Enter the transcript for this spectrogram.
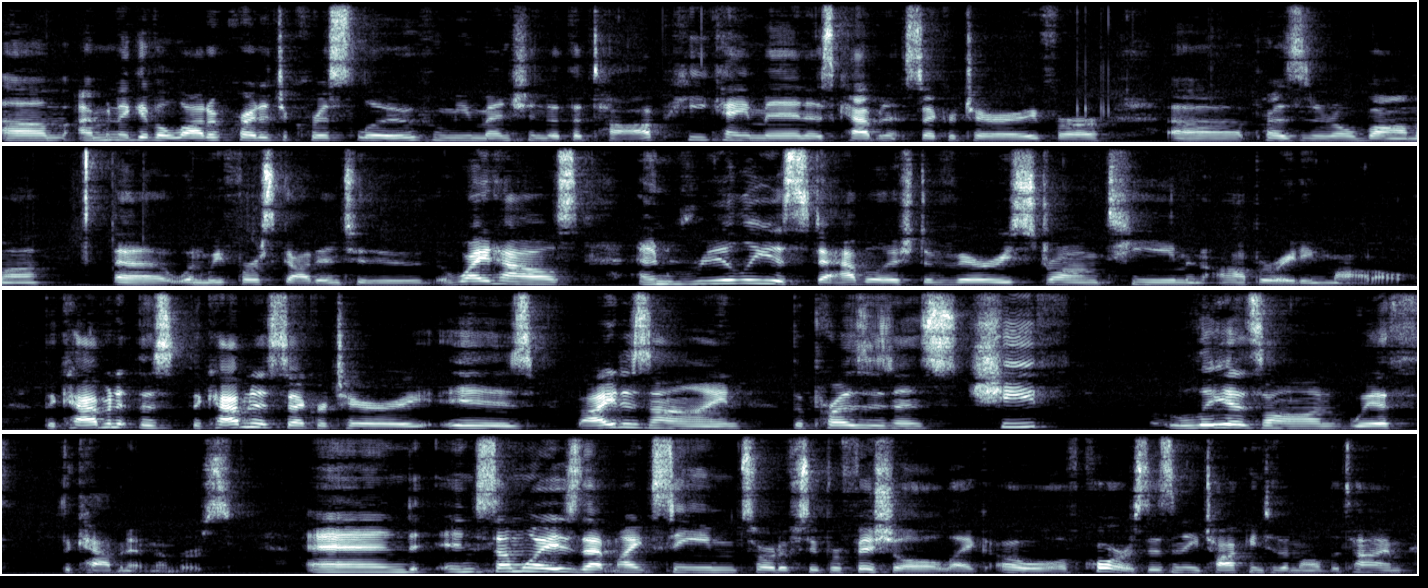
Um, I'm going to give a lot of credit to Chris Lu, whom you mentioned at the top. He came in as cabinet secretary for uh, President Obama uh, when we first got into the White House and really established a very strong team and operating model. The cabinet, the, the cabinet secretary is by design the president's chief liaison with the cabinet members. And in some ways, that might seem sort of superficial, like, oh, well, of course, isn't he talking to them all the time?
